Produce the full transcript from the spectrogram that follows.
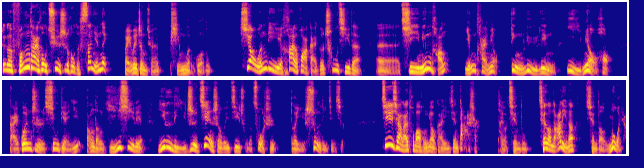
这个冯太后去世后的三年内，北魏政权平稳过渡。孝文帝汉化改革初期的，呃，启明堂、迎太庙、定律令、议庙号。改官制、修典仪等等一系列以礼制建设为基础的措施得以顺利进行。接下来，拓跋宏要干一件大事他要迁都，迁到哪里呢？迁到洛阳。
